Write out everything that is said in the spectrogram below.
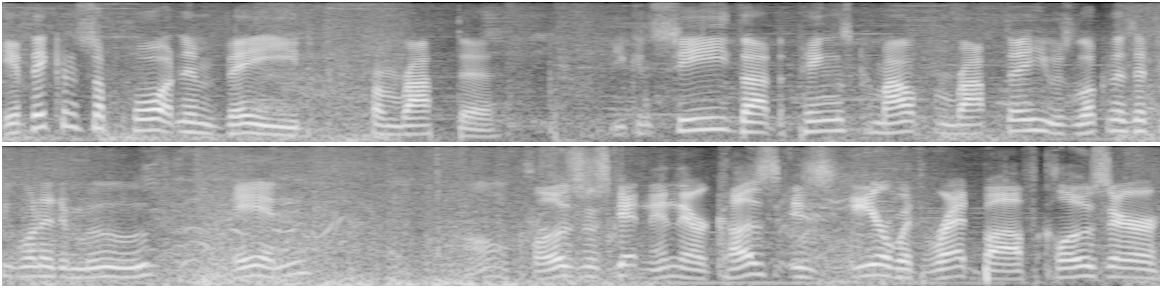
if they can support an invade from Raptor. You can see that the pings come out from Raptor. He was looking as if he wanted to move in. Oh, Clozer's getting in there. Cuzz is here with red buff. Clozer,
